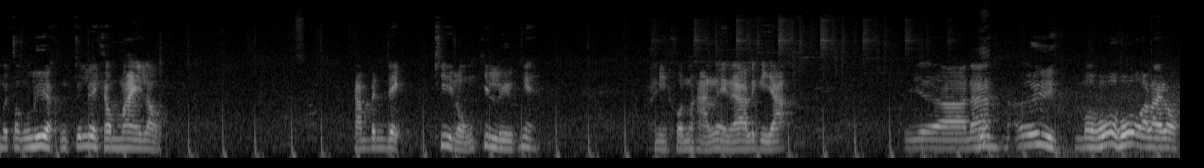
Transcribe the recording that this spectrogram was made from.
ไม่ต้องเลือกจะเลือกทำไมเราทำเป็นเด็กขี้หลงขี้ลืมเนี่ยมีคนมาหาเรื่องแล้วลิกิยะอย่านะ เอ้ยโมโหโหอะไรหรอก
